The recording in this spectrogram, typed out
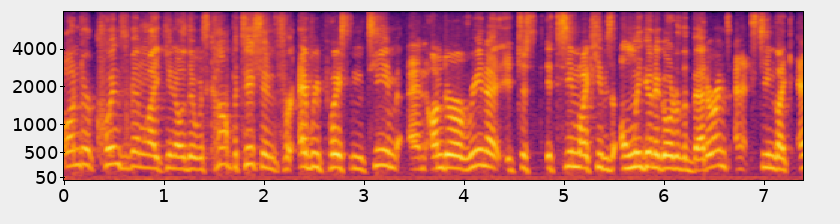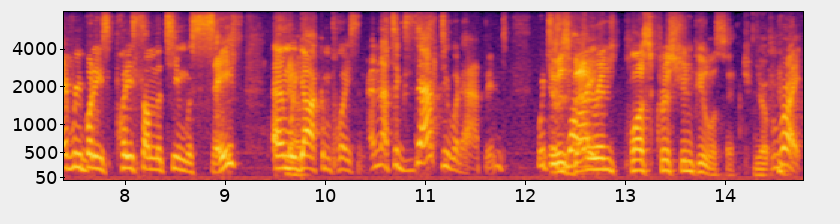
under Klinsmann, like you know, there was competition for every place in the team, and under Arena, it just it seemed like he was only going to go to the veterans, and it seemed like everybody's place on the team was safe, and we got complacent, and that's exactly what happened. Which It is was why, veterans plus Christian Pulisic. Yep. Right,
